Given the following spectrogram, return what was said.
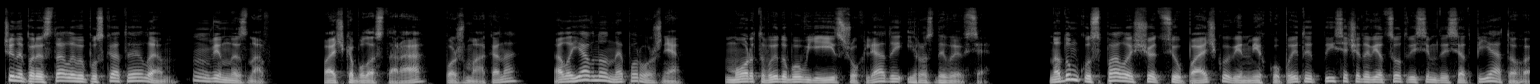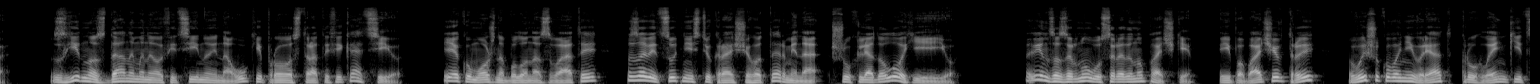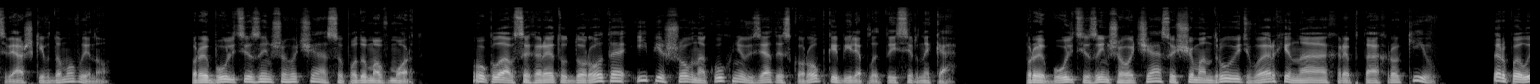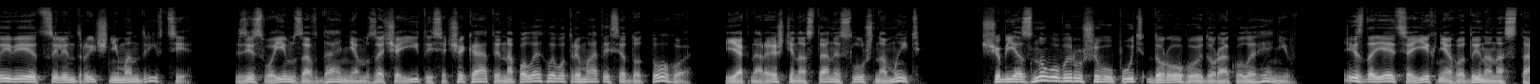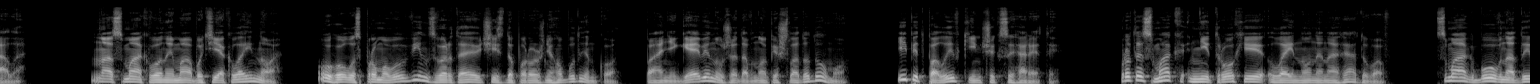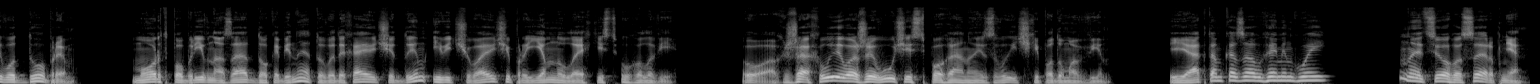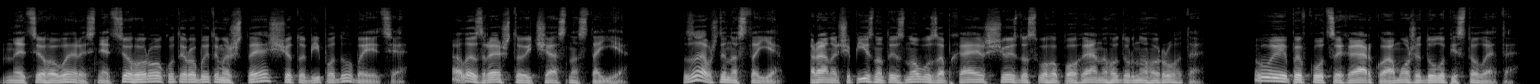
Чи не перестали випускати ЛМ? Він не знав. Пачка була стара, пожмакана, але явно не порожня. Морт видобув її з шухляди і роздивився. На думку спало, що цю пачку він міг купити 1985-го, згідно з даними неофіційної науки про стратифікацію, яку можна було назвати за відсутністю кращого терміна шухлядологією. Він зазирнув усередину пачки і побачив три вишукувані в ряд кругленькі цвяшки в домовину. Прибульці з іншого часу, подумав Морт, уклав сигарету до рота і пішов на кухню взяти з коробки біля плити сірника. Прибульці з іншого часу, що мандрують верхи на хребтах років, терпеливі циліндричні мандрівці, зі своїм завданням зачаїтися, чекати, наполегливо триматися до того, як нарешті настане слушна мить, щоб я знову вирушив у путь дорогою до раку легенів, і, здається, їхня година настала. На смак вони, мабуть, як лайно, уголос промовив він, звертаючись до порожнього будинку. Пані Гевін уже давно пішла додому і підпалив кінчик сигарети. Проте смак нітрохи лайно не нагадував. Смак був на диво добрим, Морт побрів назад до кабінету, видихаючи дим і відчуваючи приємну легкість у голові. Ох, жахлива живучість поганої звички, подумав він. Як там казав Гемінгуей? Не цього серпня, не цього вересня, цього року ти робитимеш те, що тобі подобається, але зрештою час настає. Завжди настає. Рано чи пізно ти знову запхаєш щось до свого поганого дурного рота, випивку, цигарку, а може, дуло пістолета.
